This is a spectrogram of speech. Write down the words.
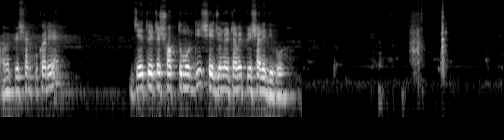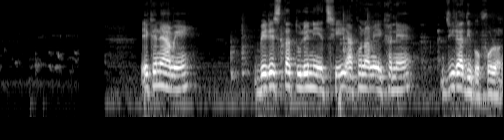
আমি প্রেশার কুকারে যেহেতু এটা শক্ত মুরগি সেই জন্য এটা আমি প্রেশারে দিব। এখানে আমি বেরেস্তা তুলে নিয়েছি। এখন আমি এখানে জিরা দিব ফোড়ন।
